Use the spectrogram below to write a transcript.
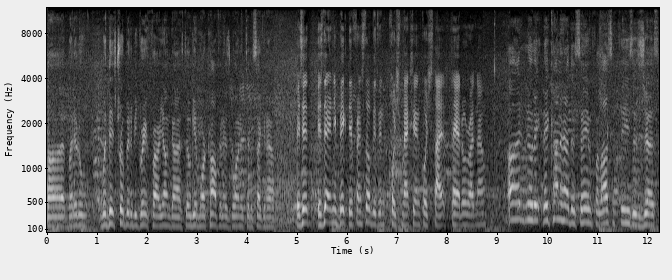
Uh, but it'll with this trip, it'll be great for our young guys. They'll get more confidence going into the second half. Is it is there any big difference though between Coach Maxi and Coach Teodoro right now? Uh, you know, they, they kind of have the same philosophies. It's just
